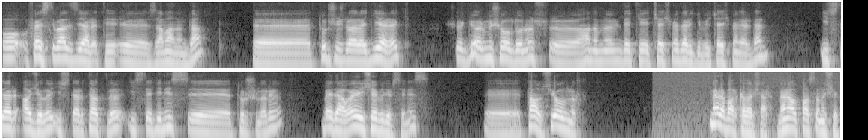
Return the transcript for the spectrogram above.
O festival ziyareti e, zamanında e, turşuculara giyerek şu görmüş olduğunuz e, hanımın önündeki çeşmeler gibi çeşmelerden ister acılı ister tatlı istediğiniz e, turşuları bedavaya içebilirsiniz. E, tavsiye olunur. Merhaba arkadaşlar ben Alparslan Işık.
